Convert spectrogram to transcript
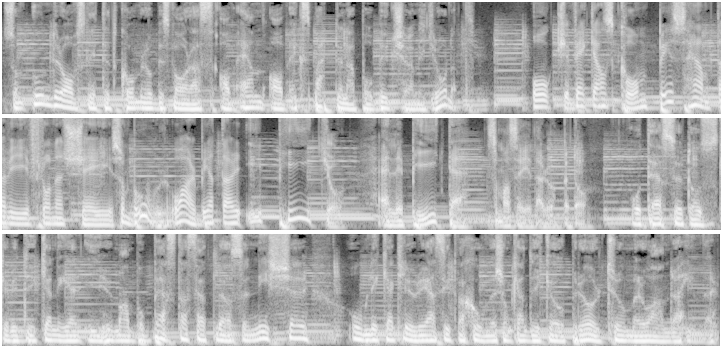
som under avsnittet kommer att besvaras av en av experterna på Byggkeramikrådet. Och veckans kompis hämtar vi från en tjej som bor och arbetar i Piteå. Eller Pite som man säger där uppe då. Och dessutom så ska vi dyka ner i hur man på bästa sätt löser nischer, olika kluriga situationer som kan dyka upp, rörtrummor och andra hinder.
